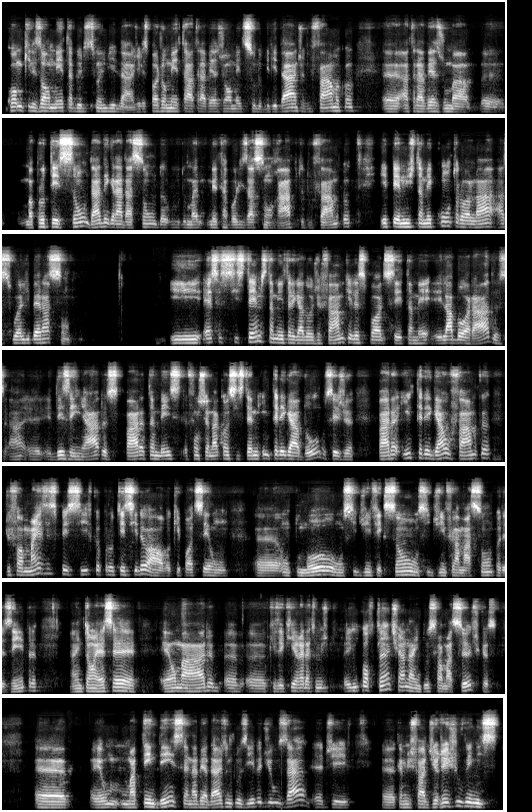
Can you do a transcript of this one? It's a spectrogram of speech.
como que eles aumentam a biodisponibilidade? Eles podem aumentar através de um aumento de solubilidade do fármaco, uh, através de uma, uh, uma proteção da degradação, do, de uma metabolização rápida do fármaco, e permite também controlar a sua liberação. E esses sistemas também entregador de fármaco, eles podem ser também elaborados, ah, desenhados para também funcionar com o sistema entregador, ou seja, para entregar o fármaco de forma mais específica para o tecido-alvo, que pode ser um, uh, um tumor, um sítio de infecção, um sítio de inflamação, por exemplo. Ah, então, essa é, é uma área, uh, uh, quer dizer, que é relativamente importante ah, na indústria farmacêutica, é uma tendência, na verdade, inclusive, de usar, de, eh, como a gente fala, de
